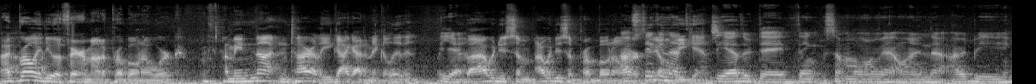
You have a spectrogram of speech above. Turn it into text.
I'd probably do a fair amount of pro bono work. I mean, not entirely. You got to make a living. Yeah. But I would do some. I would do some pro bono I was work thinking on that weekends. the other day, think something along that line that I would be,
